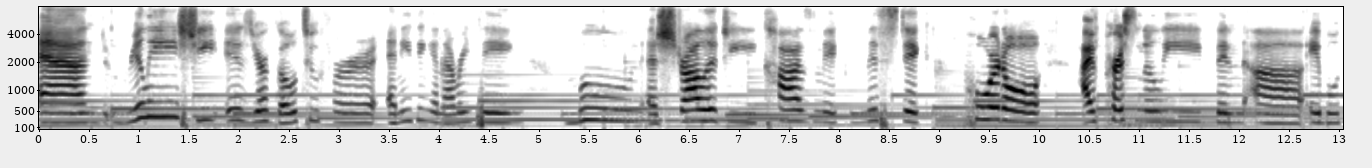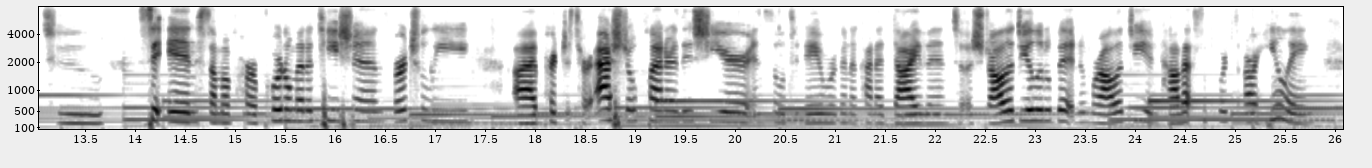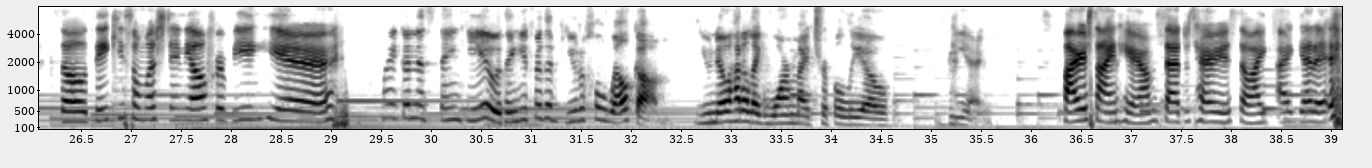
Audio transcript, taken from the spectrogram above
And really, she is your go to for anything and everything moon, astrology, cosmic, mystic, portal. I've personally been uh, able to sit in some of her portal meditations virtually. I purchased her astro planner this year. And so today we're going to kind of dive into astrology a little bit, numerology, and how that supports our healing. So thank you so much, Danielle, for being here. Oh my goodness, thank you. Thank you for the beautiful welcome. You know how to like warm my triple Leo being fire sign here. I'm Sagittarius, so I, I get it.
